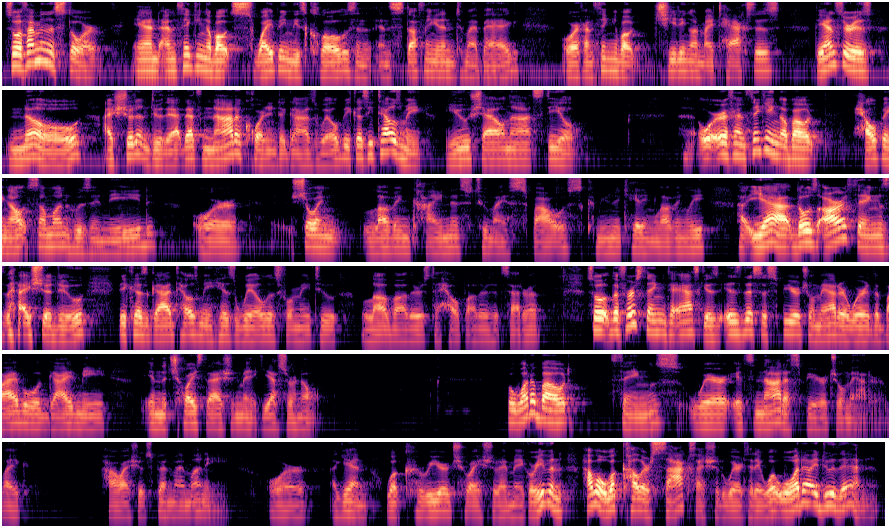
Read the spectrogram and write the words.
So if I'm in the store and I'm thinking about swiping these clothes and, and stuffing it into my bag, or if I'm thinking about cheating on my taxes, the answer is no, I shouldn't do that. That's not according to God's will because He tells me, you shall not steal. Or if I'm thinking about helping out someone who's in need or showing loving kindness to my spouse, communicating lovingly. Uh, yeah, those are things that I should do because God tells me His will is for me to love others, to help others, etc. So the first thing to ask is Is this a spiritual matter where the Bible would guide me in the choice that I should make, yes or no? But what about things where it's not a spiritual matter, like how I should spend my money? Or again, what career choice should I make? Or even, how about what color socks I should wear today? What, what do I do then?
